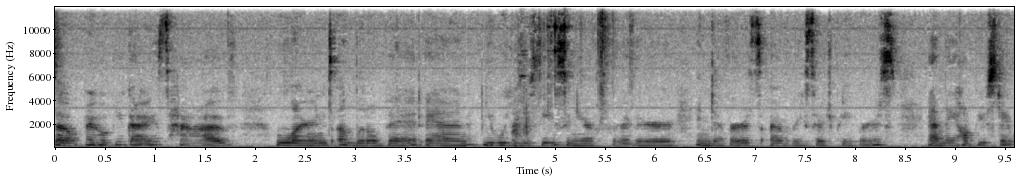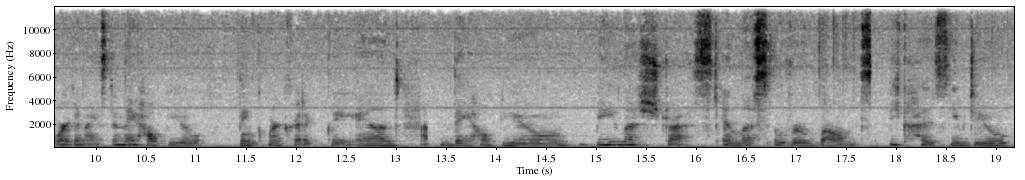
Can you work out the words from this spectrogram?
So I hope you guys have learned a little bit and you will use these in your further endeavors of research papers and they help you stay organized and they help you think more critically and they help you be less stressed and less overwhelmed because you do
